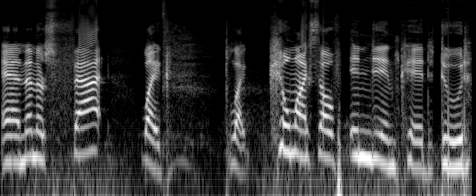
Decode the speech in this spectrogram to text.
And then there's fat like like kill myself Indian kid dude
